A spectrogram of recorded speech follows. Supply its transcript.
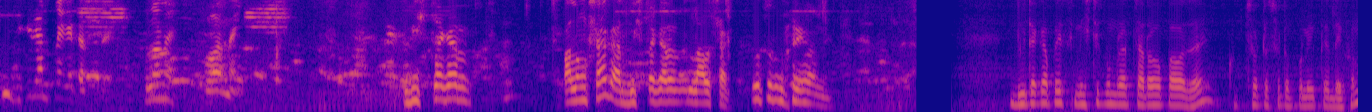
দুই গ্রাম প্যাকেট আছে। খোলা নাই? খোলা নাই। বিশ টাকার পালং শাক আর বিশ টাকার লাল শাক, প্রচুর পরিমাণে। দুই টাকা পিস মিষ্টি কুমড়ার চারাও পাওয়া যায়, খুব ছোট ছোট পলিতে দেখুন।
